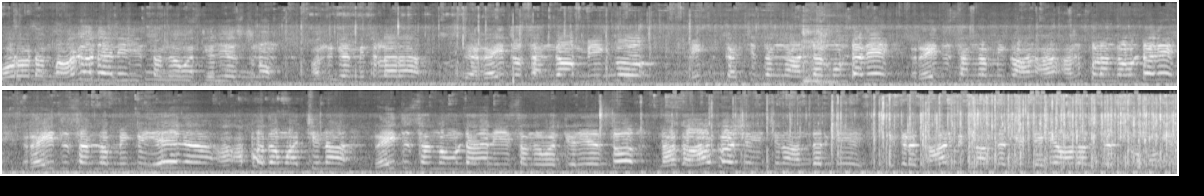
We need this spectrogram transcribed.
పోరాటం ఆగదని ఈ సంఘం తెలియజేస్తున్నాం. అందుకే మిత్రులారా రైతు సంఘం మీకు మీకు ఖచ్చితంగా అండగా ఉంటుంది. రైతు సంఘం మీకు అనుకూలంగా ఉంటది. రైతు సంఘం మీకు ఏ అపదం వచ్చినా రైతు సంఘం ఉంటుందని ఈ సందర్భంగా తెలియజేస్తూ నాకు అవకాశం ఇచ్చిన అందరికీ ఇక్కడ కార్మికులందరికీ ధన్యవాదాలు చేస్తూ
